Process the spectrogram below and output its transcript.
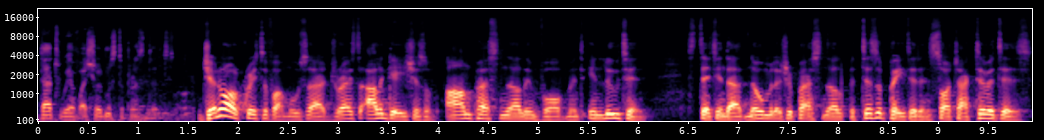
That we have assured Mr. President. General Christopher Musa addressed allegations of armed personnel involvement in looting, stating that no military personnel participated in such activities.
